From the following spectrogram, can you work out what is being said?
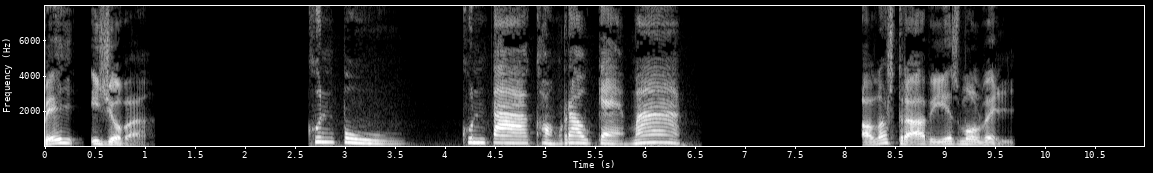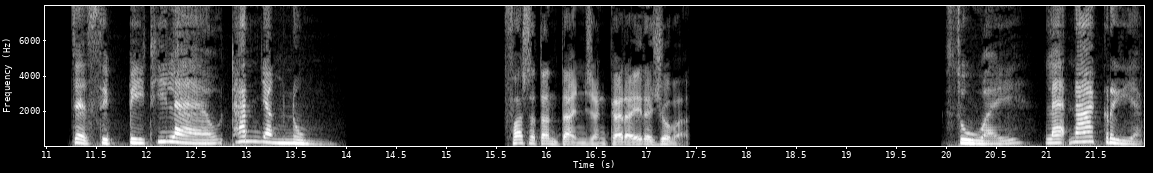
vell i jove คุณปู่ คุณตาของเราแก่มาก el nostre avi és molt vell เจ็ดสิบปีที่แล้วท่านยังหนุ่ม fa 70 anys encara era jove สวยและน่าเกลียด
